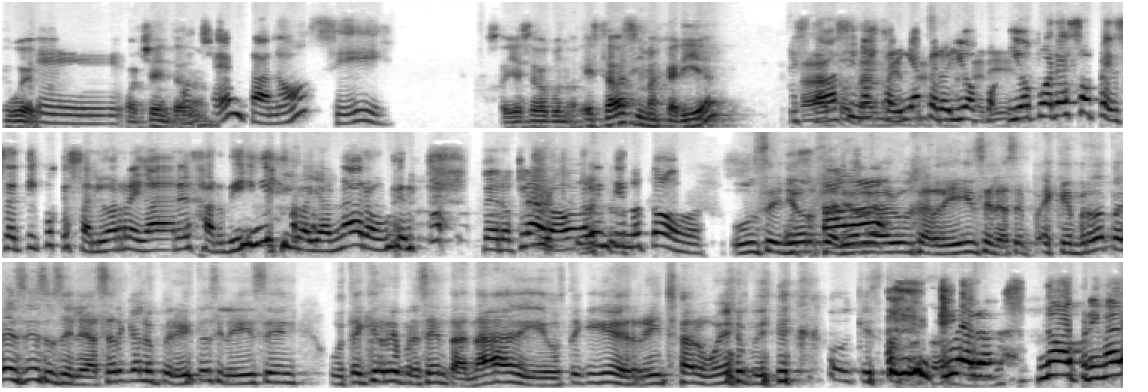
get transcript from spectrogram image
Webb. 80, ¿no? 80, ¿no? Sí. O sea, ya se vacunó. ¿Estaba sin mascarilla? Estaba sin mascarilla, pero yo, yo por eso pensé tipo que salió a regar el jardín y lo allanaron. Pero, claro, ahora entiendo todo. Un señor salió a regar un jardín, se le hace, es que en verdad parece eso, se le acerca a los periodistas y le dicen, ¿usted qué representa? A nadie, ¿usted quién es Richard Webb? ¿Qué claro, no, primero,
